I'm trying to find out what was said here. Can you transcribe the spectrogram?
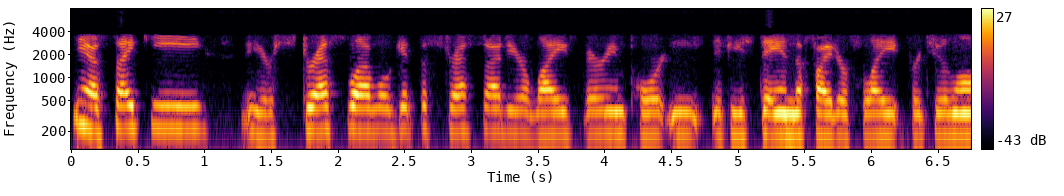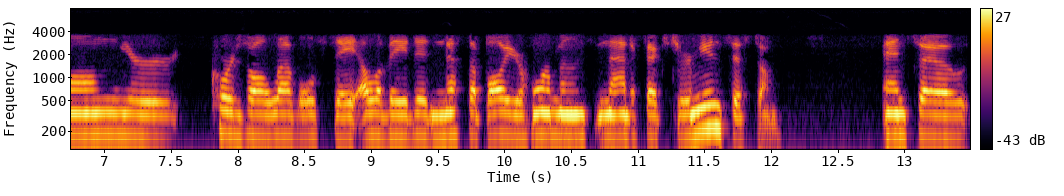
you know, psyche, your stress level, get the stress out of your life. Very important. If you stay in the fight or flight for too long, your cortisol levels stay elevated and mess up all your hormones and that affects your immune system. And so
